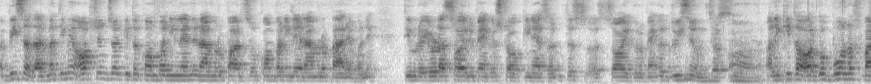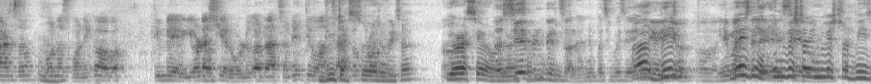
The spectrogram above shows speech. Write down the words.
अब बिस हजारमा तिमी अप्सन छ कि त कम्पनीलाई नै राम्रो पार्छौ? कम्पनीले राम्रो पार्यो भने तिम्रो एउटा सय रुपियाँको स्टक किनेको छ भने त्यो सयको रुपियाँको दुई सय हुन्छ। अनि कि त अर्को बोनस बाँड्छ? बोनस भनेको अब तिमीले एउटा सेयर होल्ड गरिरहेको छ भने त्यो दुईवटा अनुसारको सेयर profit- हुन्छ। एउटा सेयर र हुन्छ सेयर पनि बेच्छ होला नि पछि पछि अँ, यो- बेच- यो- अँ, यो बेच्ने मान्छेले इन्भेस्टर सेयर इन्भेस्टर बिच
